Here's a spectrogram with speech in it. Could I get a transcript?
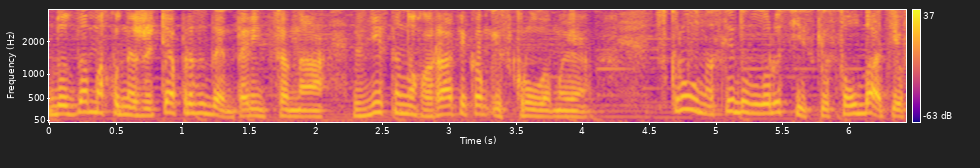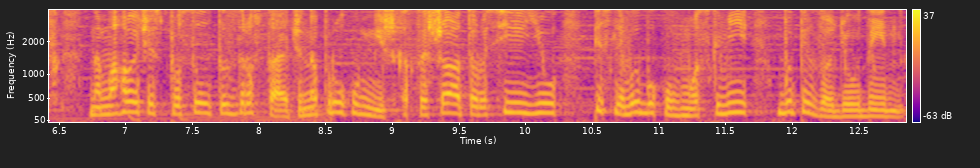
до замаху на життя президента Рідсона, здійсненого графіком і скрулами. Скрул наслідувало російських солдатів, намагаючись посилити зростаючу напругу між США та Росією після вибуху в Москві в епізоді 1.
